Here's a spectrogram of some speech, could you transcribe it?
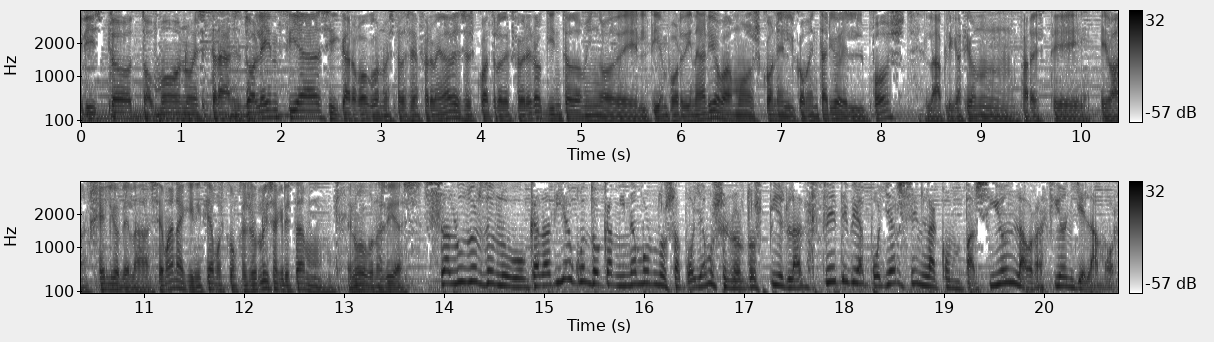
Cristo tomó nuestras dolencias y cargó con nuestras enfermedades. Es 4 de febrero, quinto domingo del tiempo ordinario. Vamos con el comentario, el post, la aplicación para este evangelio de la semana que iniciamos con Jesús Luis Acristán. De nuevo, buenos días. Saludos de nuevo. Cada día cuando caminamos nos apoyamos en los dos pies. La fe debe apoyarse en la compasión, la oración y el amor.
